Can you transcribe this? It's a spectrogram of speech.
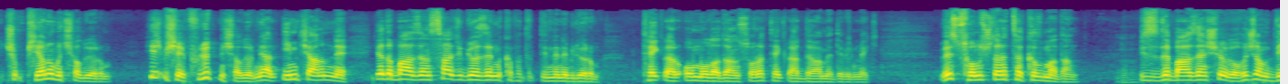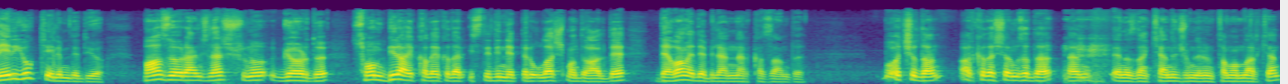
Ç- Piyano mu çalıyorum? Hiçbir şey, flüt mü çalıyorum? Yani imkanım ne? Ya da bazen sadece gözlerimi kapatıp dinlenebiliyorum. Tekrar o moladan sonra tekrar devam edebilmek. Ve sonuçlara takılmadan. Bizde bazen şöyle hocam veri yok ki elimde diyor. Bazı öğrenciler şunu gördü. Son bir ay kalaya kadar istediği netlere ulaşmadığı halde devam edebilenler kazandı. Bu açıdan arkadaşlarımıza da ben en azından kendi cümlelerimi tamamlarken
